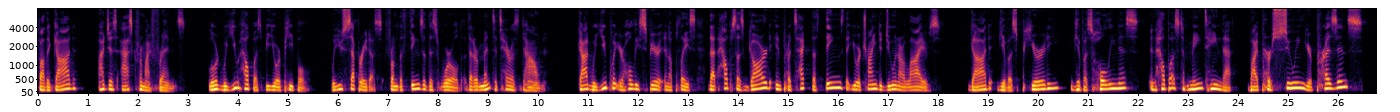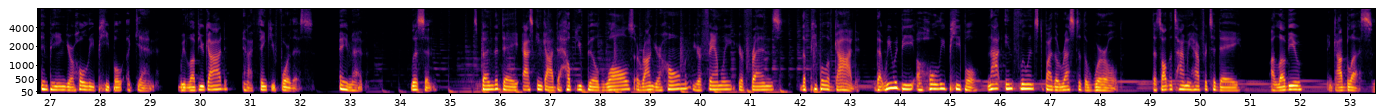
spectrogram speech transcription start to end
Father God, I just ask for my friends. Lord, will you help us be your people? Will you separate us from the things of this world that are meant to tear us down? God, will you put your Holy Spirit in a place that helps us guard and protect the things that you are trying to do in our lives? God, give us purity, give us holiness, and help us to maintain that by pursuing your presence and being your holy people again. We love you, God and I thank you for this. Amen. Listen, spend the day asking God to help you build walls around your home, your family, your friends, the people of God, that we would be a holy people, not influenced by the rest of the world. That's all the time we have for today. I love you, and God bless.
